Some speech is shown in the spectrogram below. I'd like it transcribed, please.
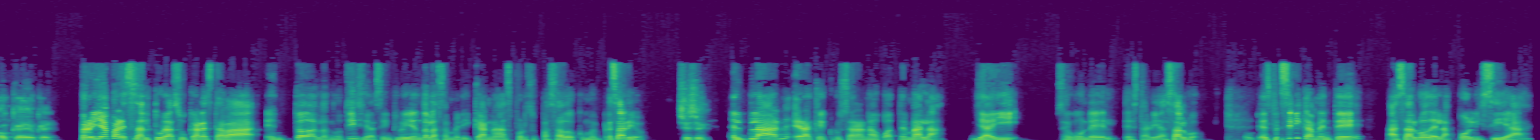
Ok, ok. Pero ya para esas alturas su cara estaba en todas las noticias, incluyendo las americanas por su pasado como empresario. Sí, sí. El plan era que cruzaran a Guatemala y ahí, según él, estaría a salvo. Específicamente a salvo de la policía,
